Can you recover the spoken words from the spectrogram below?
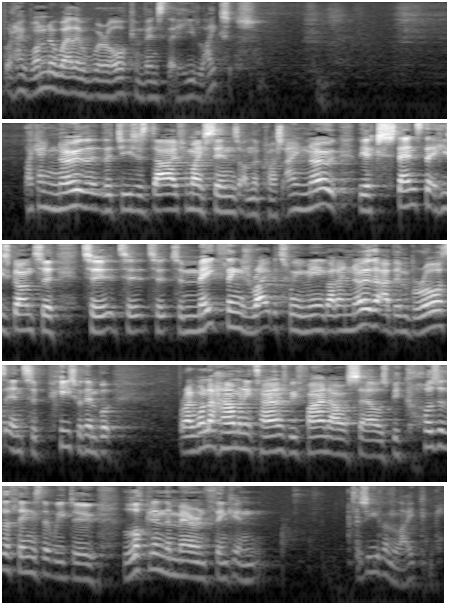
But I wonder whether we're all convinced that He likes us. Like, I know that, that Jesus died for my sins on the cross. I know the extent that he's gone to, to, to, to, to make things right between me and God. I know that I've been brought into peace with him. But, but I wonder how many times we find ourselves, because of the things that we do, looking in the mirror and thinking, does he even like me?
